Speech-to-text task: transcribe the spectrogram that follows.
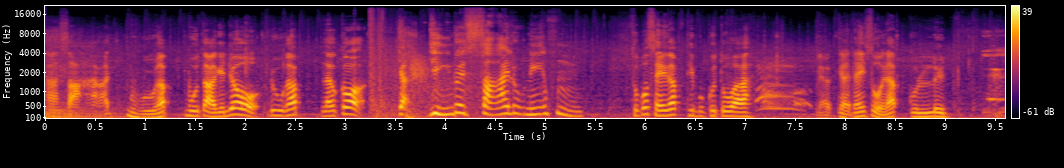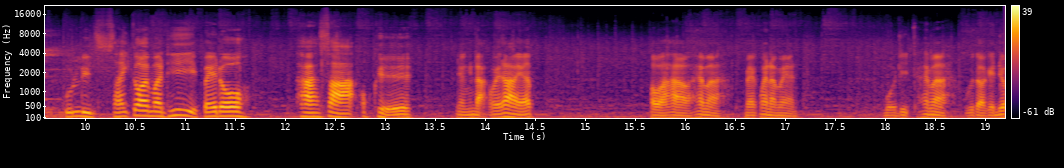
ฮาซาดูครับบูตาเกนโยดูครับ แล้วก็จะยิงด้วยซ้ายลูกนี้ซุปเปอร์เซฟครับทีมกูตัวแล้วจะได้สวยครับกุลิตกุลิตไซก้อยมาที่เปโดฮาซาโอเค ยังดักไว้ได้ครับเอาวาฮาวให้มาแม็กมานาแมนโมดิตให้มาบูตาเกนโย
